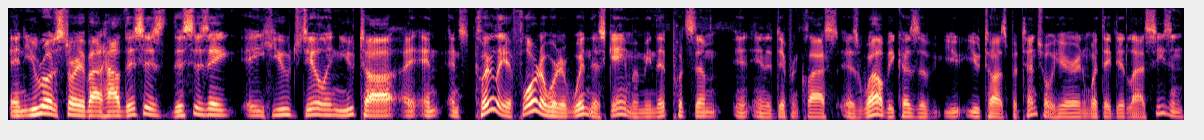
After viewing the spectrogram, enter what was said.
And you wrote a story about how this is this is a, a huge deal in Utah, and and clearly if Florida were to win this game, I mean that puts them in, in a different class as well because of U- Utah's potential here and what they did last season.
